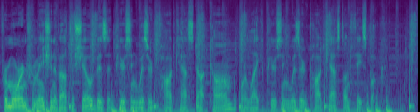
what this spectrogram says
For more information about the show, visit piercingwizardpodcast.com or like Piercing Wizard Podcast on Facebook.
